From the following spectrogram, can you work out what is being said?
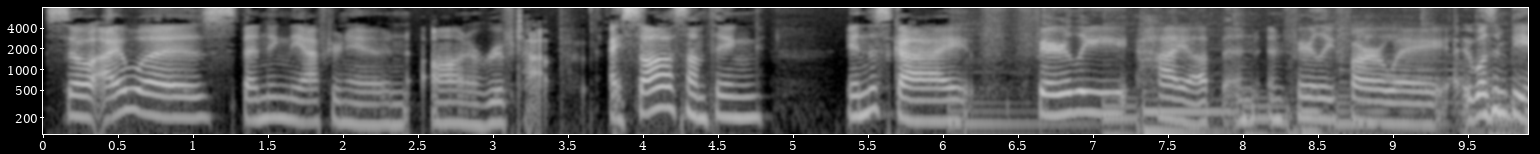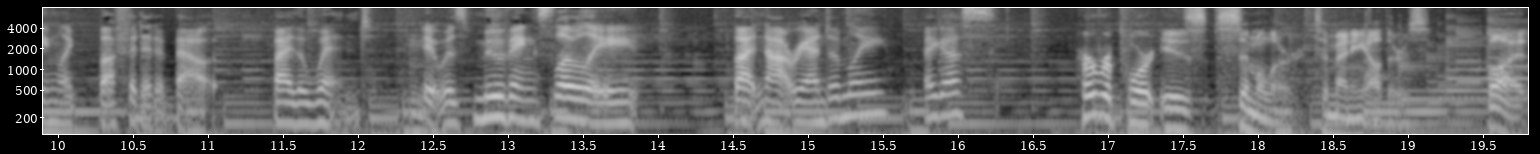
So I was spending the afternoon on a rooftop. I saw something in the sky fairly high up and, and fairly far away. It wasn't being like buffeted about by the wind. Mm. It was moving slowly, but not randomly, I guess. Her report is similar to many others, but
